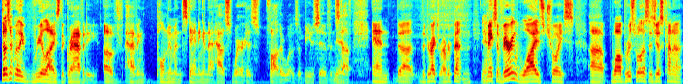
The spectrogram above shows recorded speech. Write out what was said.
doesn't really realize the gravity of having Paul Newman standing in that house where his father was abusive and Yeah. stuff. And the the director Robert Benton Yeah. he makes a very wise choice. Uh, while Bruce Willis is just kind of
